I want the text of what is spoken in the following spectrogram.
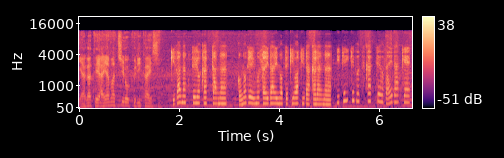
やがて過ちを繰り返し気がなくてよかったな。このゲーム最大の敵は気だからな。いちいちぶつかってうざいだけ。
